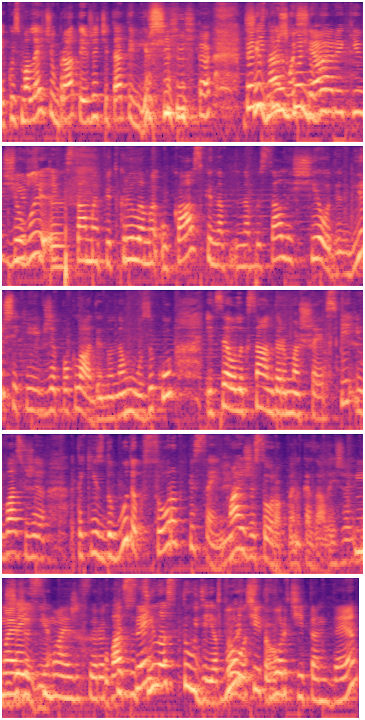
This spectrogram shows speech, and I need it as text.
якусь малечу брати і вже читати вірші. Так, Ще про знаємо, що ви- школяриків, Що ви віршиків. е, саме під крилами указки нап- написали ще один вірш, який вже покладено на музику. І це Олександр Машевський. І у вас вже такий здобуток 40 пісень. Майже 40, ви казали, вже, майже, вже є. майже 40 У вас вже пісень. ціла студія Творчий, просто. творчий тандем.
